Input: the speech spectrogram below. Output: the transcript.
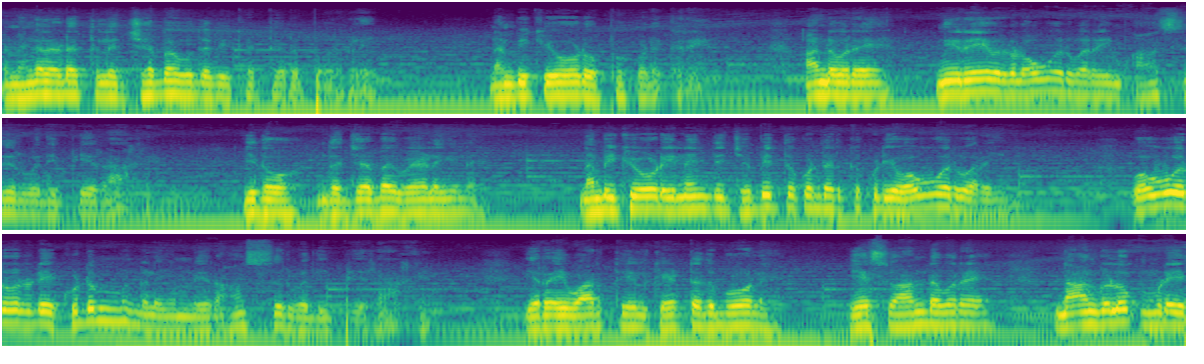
நம் எங்களிடத்தில் ஜெப உதவி கேட்டு இருப்பவர்களை நம்பிக்கையோடு ஒப்புக் கொடுக்கிறேன் ஆண்டவரே நீரே இவர்கள் ஒவ்வொருவரையும் ஆசீர்வதிப்பீராக. இதோ இந்த ஜெப வேளையில் நம்பிக்கையோடு இணைந்து ஜெபித்து கொண்டிருக்கக்கூடிய ஒவ்வொருவரையும் ஒவ்வொருவருடைய குடும்பங்களையும் நீர் ஆசிர்வதிப்பீராக. இறை வார்த்தையில் கேட்டது போல இயேசு ஆண்டவரே நாங்களும் உம்முடைய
